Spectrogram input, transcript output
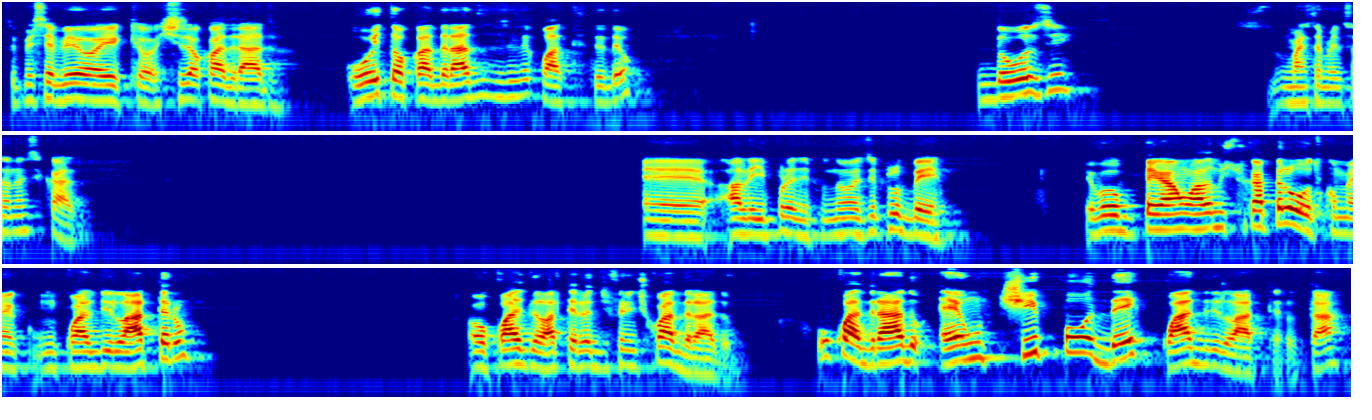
Você percebeu aí que ó, x ao quadrado, 8 ao quadrado, 64, entendeu? 12 mas também só nesse caso. É, ali, por exemplo, no exemplo B, eu vou pegar um lado e multiplicar pelo outro, como é um quadrilátero. O quadrilátero é diferente de quadrado. O quadrado é um tipo de quadrilátero, tá?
